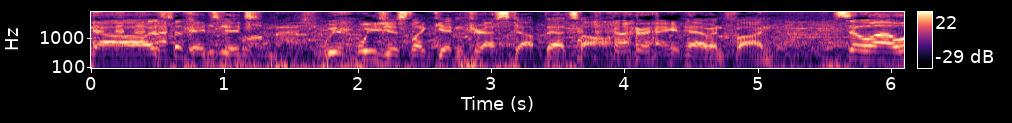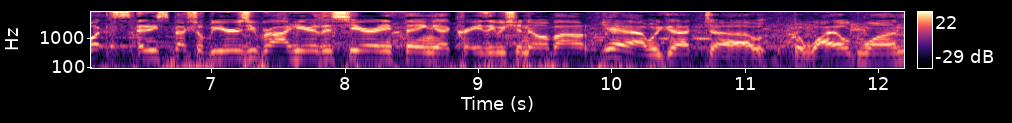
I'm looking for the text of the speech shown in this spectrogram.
no, it's, it's, it's we, we just like getting dressed up. That's all. All right. Having fun. So, uh, what's any special beers you brought here this year? Anything uh, crazy we should know about? Yeah, we got uh, the wild one,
